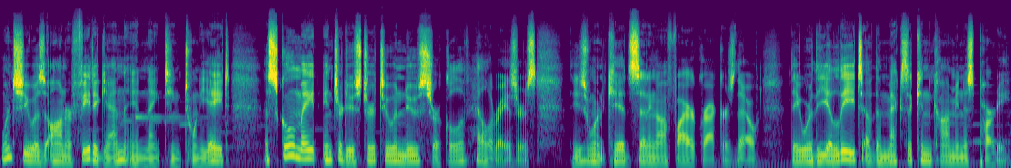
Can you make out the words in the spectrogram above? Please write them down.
Once she was on her feet again in 1928, a schoolmate introduced her to a new circle of hellraisers. These weren't kids setting off firecrackers, though. They were the elite of the Mexican Communist Party.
